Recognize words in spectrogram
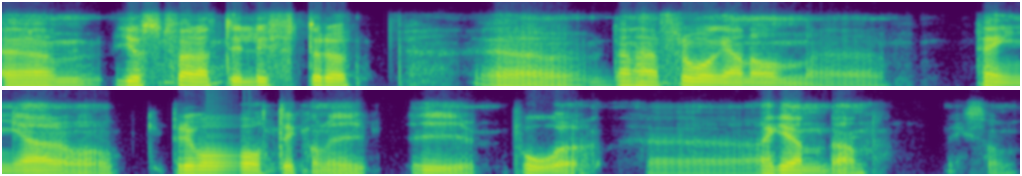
Ehm, just för att det lyfter upp eh, den här frågan om eh, pengar och privatekonomi på eh, agendan. Liksom.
